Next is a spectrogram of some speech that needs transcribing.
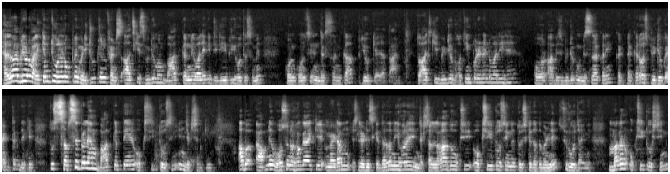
Hello everyone welcome to hello doctor मेरे यूट्यूब चैनल फ्रेंड्स आज की इस वीडियो में हम बात करने वाले कि डिलीवरी होते समय कौन कौन से इंजेक्शन का प्रयोग किया जाता है। तो आज की वीडियो बहुत ही इंपॉर्टेंट रहने वाली है और आप इस वीडियो को मिस ना करें कट ना करें और इस वीडियो को एंड तक देखें। तो सबसे पहले हम बात करते हैं ऑक्सीटोसिन इंजेक्शन की। अब आपने बहुत सुना होगा कि मैडम, इस लेडीज़ के दर्द नहीं हो रहे, इंजेक्शन लगा दो ऑक्सी ऑक्सीटोसिन तो इसके दर्द बढ़ने शुरू हो जाएँगे। मगर ऑक्सीटोसिन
